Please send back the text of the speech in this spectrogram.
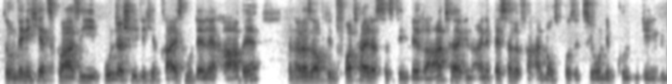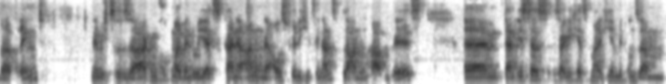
So, und wenn ich jetzt quasi unterschiedliche Preismodelle habe, dann hat das auch den Vorteil, dass das den Berater in eine bessere Verhandlungsposition dem Kunden gegenüber bringt. Nämlich zu sagen, guck mal, wenn du jetzt, keine Ahnung, eine ausführliche Finanzplanung haben willst, ähm, dann ist das, sage ich jetzt mal, hier mit unserem,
